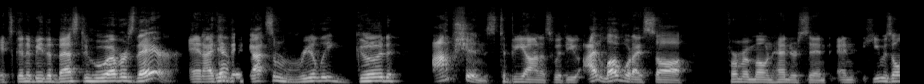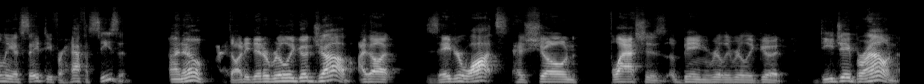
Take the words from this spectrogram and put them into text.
it's going to be the best of whoever's there. And I think Yeah. they've got some really good options, to be honest with you. I love what I saw from Ramon Henderson, and he was only a safety for half a season. I know. I thought he did a really good job. I thought Xavier Watts has shown flashes of being really, really good. DJ Brown,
